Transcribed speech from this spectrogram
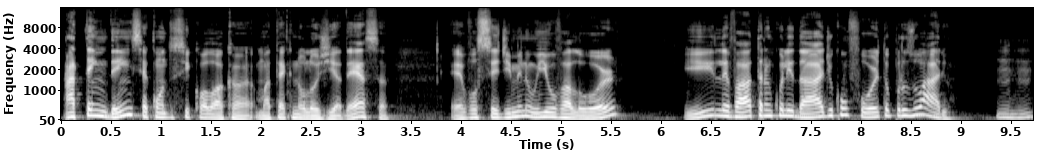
a tendência quando se coloca uma tecnologia dessa é você diminuir o valor e levar a tranquilidade e conforto para o usuário, Uhum.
